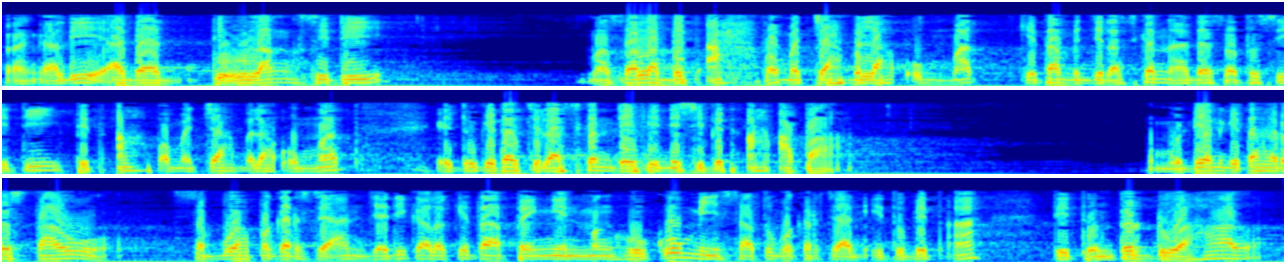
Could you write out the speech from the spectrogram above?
barangkali ada diulang CD masalah bid'ah pemecah belah umat. Kita menjelaskan ada satu CD bid'ah pemecah belah umat. Itu kita jelaskan definisi bid'ah apa. Kemudian kita harus tahu sebuah pekerjaan. Jadi kalau kita pengen menghukumi satu pekerjaan itu bid'ah dituntut dua hal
